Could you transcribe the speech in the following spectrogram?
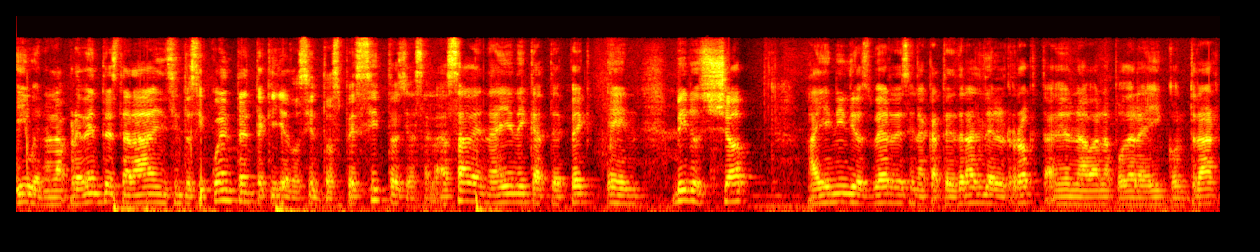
Y bueno, la preventa estará en 150, en tequilla 200 pesitos, ya se la saben, ahí en Ecatepec, en Virus Shop, ahí en Indios Verdes, en la Catedral del Rock, también la van a poder ahí encontrar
